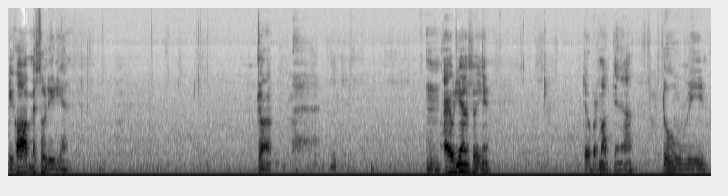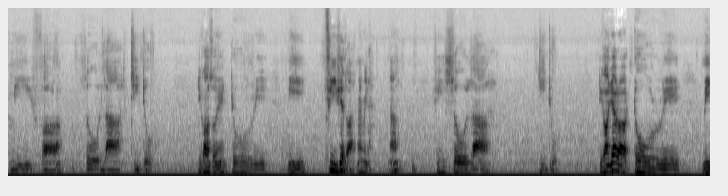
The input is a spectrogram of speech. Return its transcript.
ဒီက mesoladian ဒါอืม iodian ဆိုရင်တော့ပထမတင်တာ do re mi fa sol la ti do ဒီကောင်ဆိုရင် do re mi fi ဖြစ်သွားတယ်မှတ်မိလားနော် fi sol la ti do ဒီကောင်ကျတော့ do re mi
